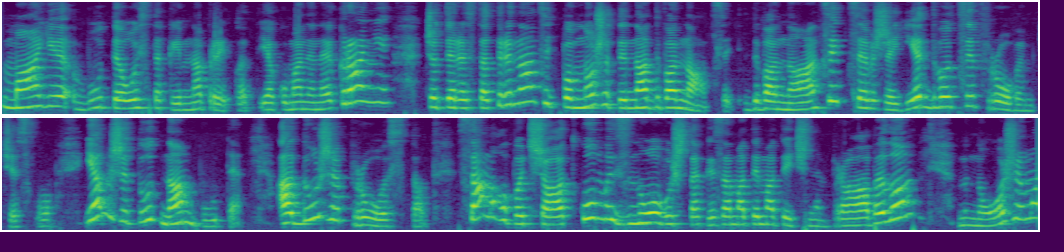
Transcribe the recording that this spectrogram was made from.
має бути ось таким, наприклад, як у мене на екрані 413 помножити на 12. 12 це вже є двоцифровим числом. Як же тут нам бути? А дуже просто. З самого початку ми знову ж таки за математичним правилом множимо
